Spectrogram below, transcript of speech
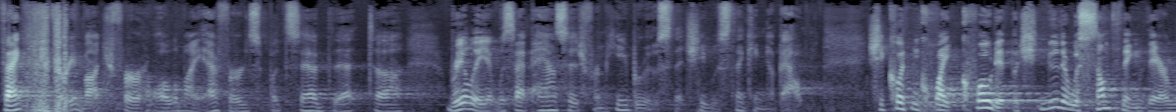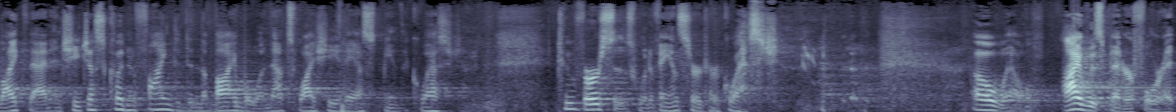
thanked me very much for all of my efforts, but said that uh, really it was that passage from Hebrews that she was thinking about. She couldn't quite quote it, but she knew there was something there like that, and she just couldn't find it in the Bible, and that's why she had asked me the question. Two verses would have answered her question. oh well, I was better for it.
